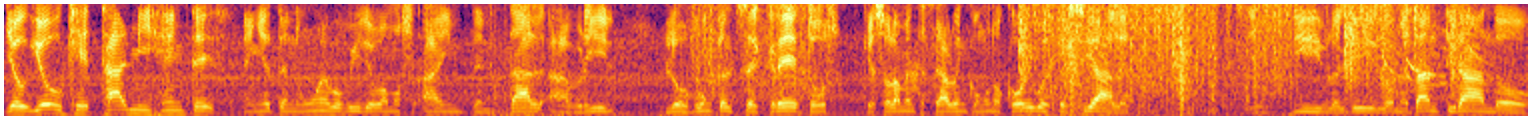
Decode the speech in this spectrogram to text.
Yo, yo, ¿qué tal mi gente? En este nuevo vídeo vamos a intentar abrir los bunkers secretos que solamente se abren con unos códigos especiales. El libro, el libro, me están tirando.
